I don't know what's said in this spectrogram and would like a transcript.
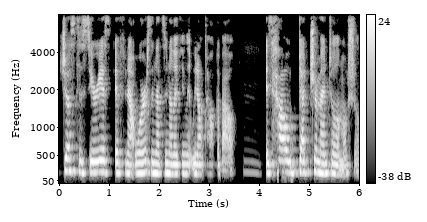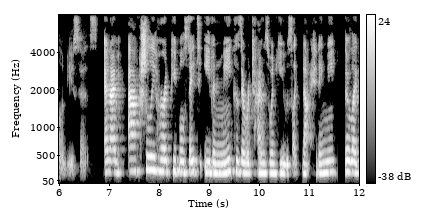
just as serious, if not worse. And that's another thing that we don't talk about. Mm is how detrimental emotional abuse is. And I've actually heard people say to even me, because there were times when he was like not hitting me, they're like,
